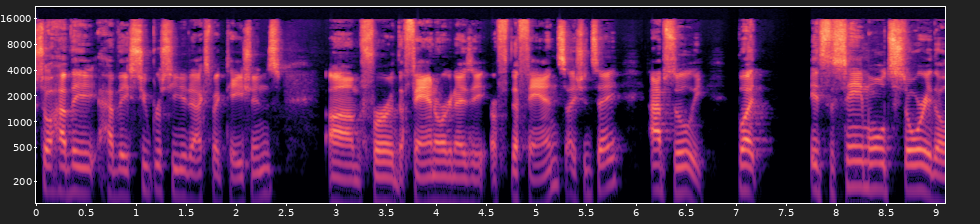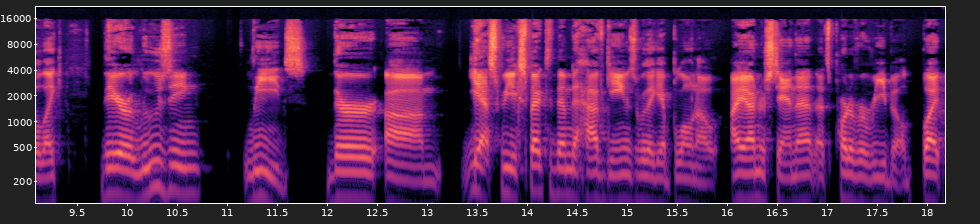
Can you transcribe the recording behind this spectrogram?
So have they have they superseded expectations? Um, for the fan organization or the fans, I should say. Absolutely, but it's the same old story though. Like they're losing leads. They're um, yes, we expected them to have games where they get blown out. I understand that. That's part of a rebuild. But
